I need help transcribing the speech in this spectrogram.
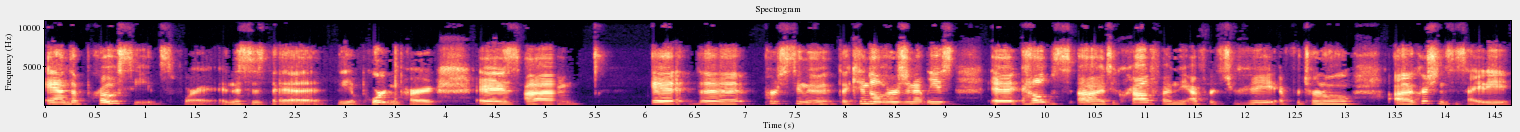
and the proceeds for it, and this is the the important part, is um, it the purchasing the, the kindle version at least it helps uh, to crowdfund the efforts to create a fraternal uh, christian society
